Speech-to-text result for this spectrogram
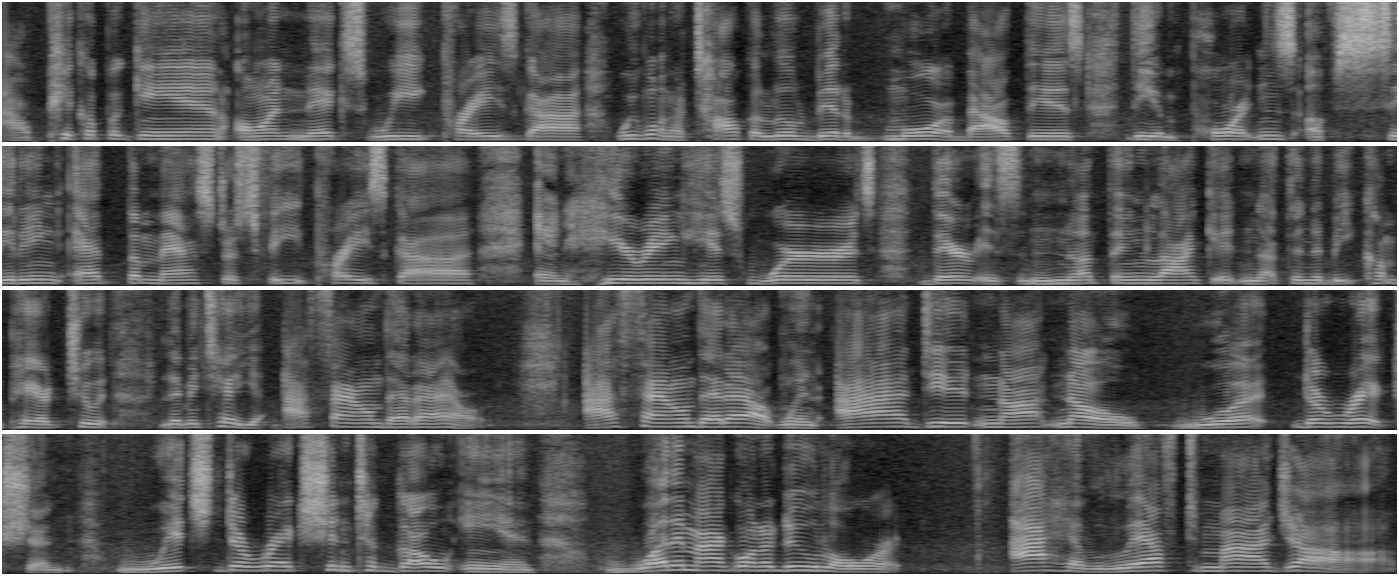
I'll pick up again on next week. Praise God. We want to talk a little bit more about this, the importance of sitting at the master's feet, praise God, and hearing his words. There is nothing like it, nothing to be compared to it. Let me tell you, I found that out. I found that out when I did not know what direction, which direction to go in. What am I going to do, Lord? I have left my job.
